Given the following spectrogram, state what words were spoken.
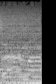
You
